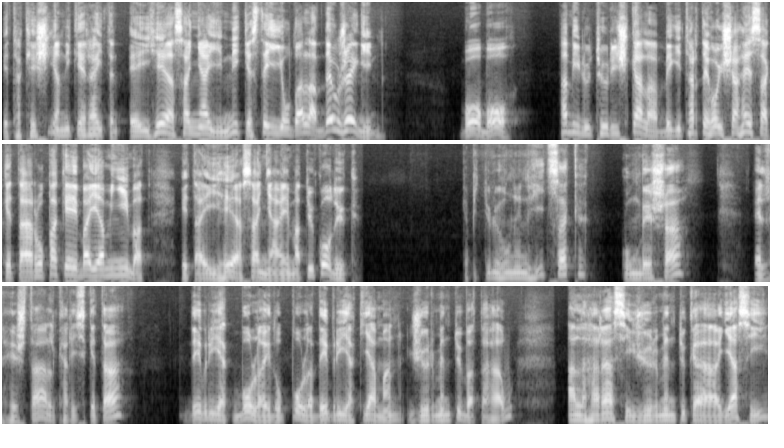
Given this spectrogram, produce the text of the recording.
Eta kesia nik eraiten, eihea zainai nik este iodala deuzegin. Bo, bo, abilutur iskala begitarte hoi shahezak eta ropake bai aminibat, eta eihea zaina ematuko duk. Kapitulu hunen hitzak, kumbesa, elhesta alkarizketa, debriak bola edo pola debriak jaman jurmentu bat hau, alharasi jurmentuka jasi,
